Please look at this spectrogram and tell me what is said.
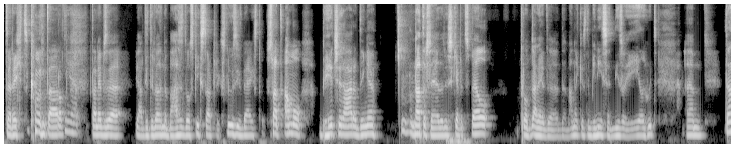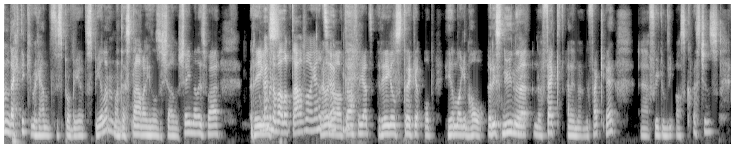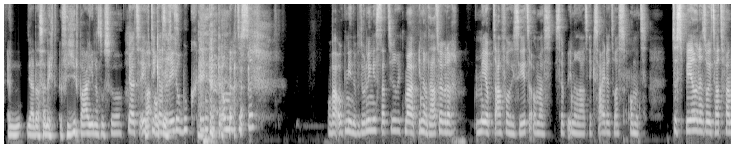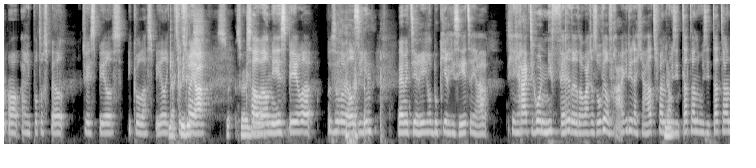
terecht commentaar op. Ja. Dan hebben ze ja, dit er wel in de basisdoos Kickstarter exclusief bijgestoken. Dus wat allemaal een beetje rare dingen. Mhm. Dat terzijde. Dus ik heb het spel... Pro, allee, de, de mannetjes, de minis zijn niet zo heel goed. Ehm, dan dacht ik, we gaan het eens proberen te spelen. Mhm. Want hij staat nog in onze Shelf of Shame weliswaar. We Regels... hebben hem al op tafel We gehad. hebben ja. het al aan tafel gehad. Regels trekken op helemaal geen hol. Er is nu een, een fact, een, een vak, hè. Eh, frequently asked questions. En ja, dat zijn echt vier pagina's of zo. Ja, het is even dik als een echt- regelboek, denk ik, ondertussen. Wat ook niet de bedoeling is, natuurlijk. Maar inderdaad, we hebben er mee op tafel gezeten, omdat Seb inderdaad excited was om het te spelen. En zoiets had van, oh, Harry Potter spel, twee spelers, ik wil dat spelen. Ik Ja, had zoiets van, ja, ik zal wel meespelen. We zullen wel zien. Wij met die regelboek hier gezeten, ja... Je raakte gewoon niet verder. Er waren zoveel vragen die dat je had van Ja. hoe zit dat dan, hoe zit dat dan.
